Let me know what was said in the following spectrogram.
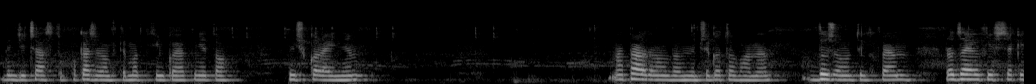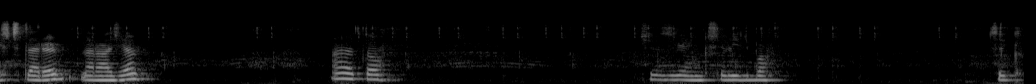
będzie czas, to pokażę wam w tym odcinku, jak nie to w czymś kolejnym. Naprawdę mam wełny przygotowane. Dużo mam tych wełn. Rodzajów jeszcze jakieś cztery na razie. Ale to się zwiększy liczba. Cyk.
